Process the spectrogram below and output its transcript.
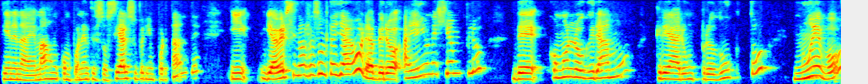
tienen además un componente social súper importante. Y, y, a ver si nos resulta ya ahora, pero ahí hay un ejemplo de cómo logramos crear un producto nuevo,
